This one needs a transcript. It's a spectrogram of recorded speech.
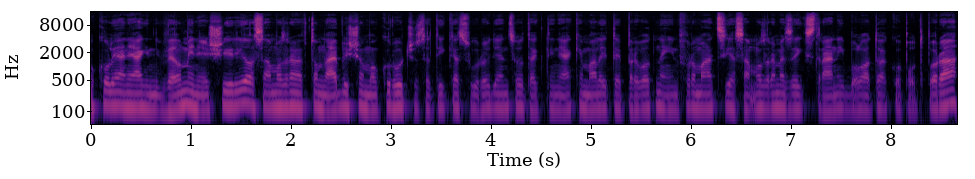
okolia nejak veľmi nešíril. Samozrejme v tom najbližšom okruhu, čo sa týka súrodencov, tak tí nejaké mali tie prvotné informácie a samozrejme z ich strany bola to ako podpora.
